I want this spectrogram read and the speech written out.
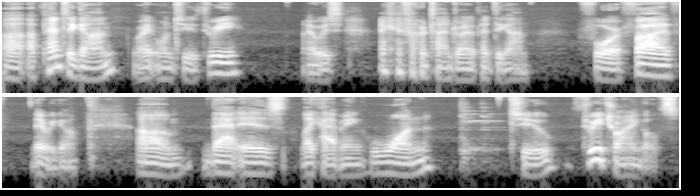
Uh, a pentagon, right, one, two, three. I always I have a hard time drawing a pentagon four, five. There we go. Um, that is like having one, two, three triangles,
